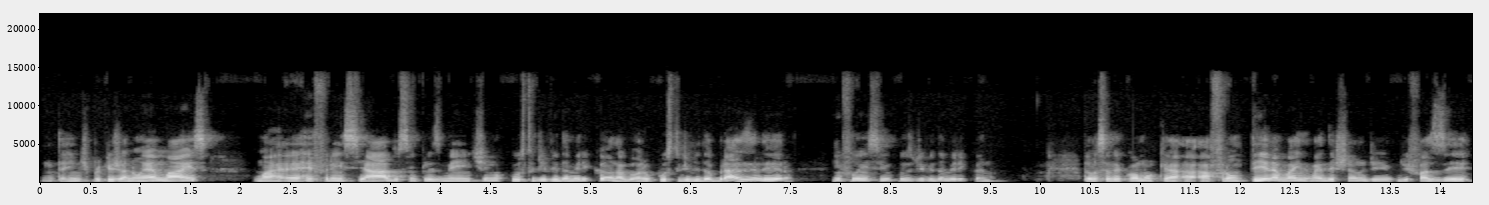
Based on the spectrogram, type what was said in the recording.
entende? Porque já não é mais uma, é, referenciado simplesmente no custo de vida americano. Agora, o custo de vida brasileiro influencia o custo de vida americano. Então você vê como que a, a fronteira vai, vai deixando de, de fazer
